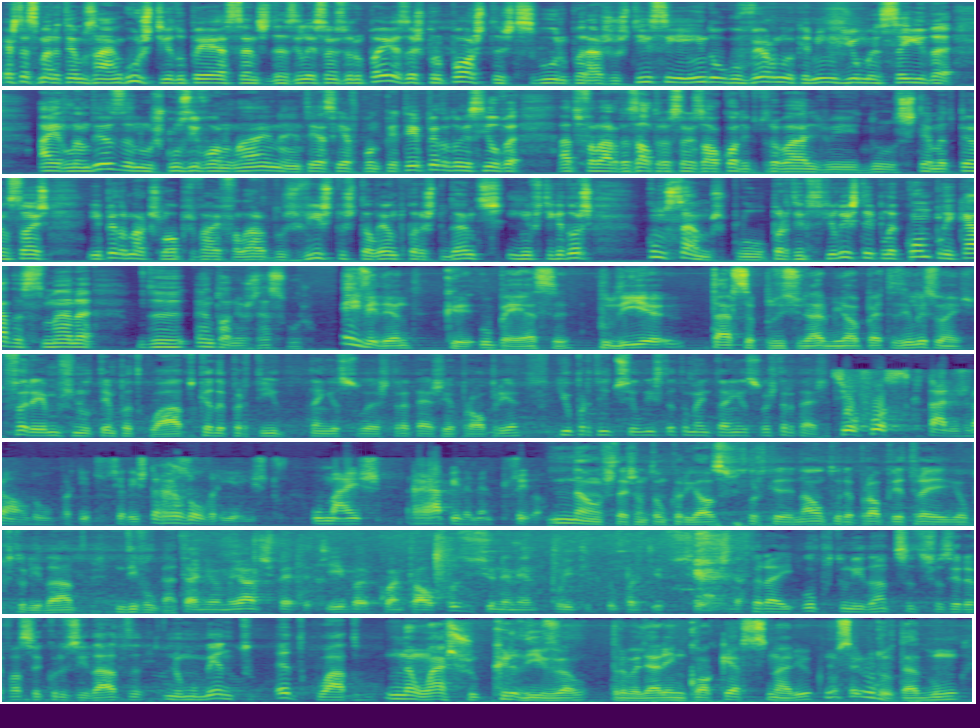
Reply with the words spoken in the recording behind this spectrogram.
Esta semana temos a angústia do PS antes das eleições europeias, as propostas de seguro para a justiça e ainda o governo a caminho de uma saída à irlandesa, no exclusivo online em tsf.pt. Pedro Dom Silva há de falar das alterações ao Código de Trabalho e no sistema de pensões e Pedro Marcos Lopes vai falar dos vistos de talento para estudantes e investigadores. Começamos pelo Partido Socialista e pela complicada semana de António José Seguro. É evidente que o PS podia estar-se a posicionar melhor para estas eleições. Faremos no tempo adequado, cada partido tem a sua estratégia própria e o Partido Socialista também tem a sua estratégia. Se eu fosse secretário-geral do Partido Socialista, resolveria isto o mais rapidamente possível. Não estejam tão curiosos, porque na altura própria terei a oportunidade de divulgar. Tenho a maior expectativa quanto ao posicionamento político do Partido Socialista. Terei oportunidade de satisfazer a vossa curiosidade no momento adequado. Não acho credível trabalhar em qualquer cenário que não seja o resultado de, um, de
